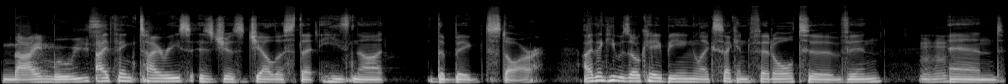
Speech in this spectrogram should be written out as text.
nine movies? I think Tyrese is just jealous that he's not the big star. I think he was okay being like second fiddle to Vin mm-hmm. and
